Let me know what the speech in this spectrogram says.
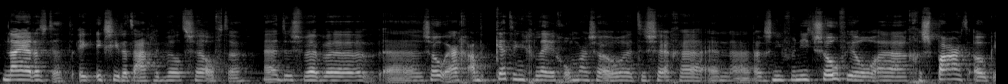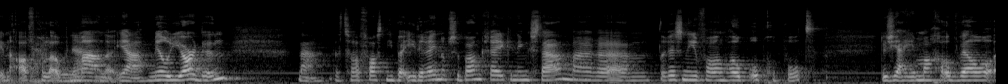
Nou ja, dat, dat, ik, ik, zie dat eigenlijk wel hetzelfde. Hè? Dus we hebben uh, zo erg aan de ketting gelegen, om maar zo uh, te zeggen. En uh, er is niet voor niet zoveel gespaard ook in de afgelopen ja, maanden. Ja, miljarden. Nou, dat zal vast niet bij iedereen op zijn bankrekening staan. Maar ehm, er is in ieder geval een hoop opgepot. Dus ja, je mag ook wel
